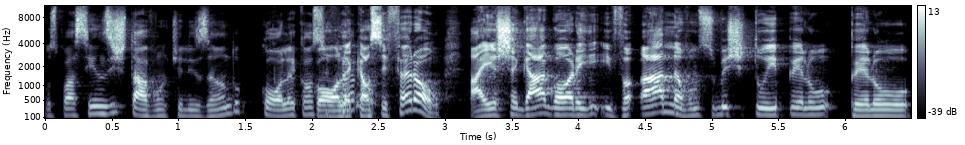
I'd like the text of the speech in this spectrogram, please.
os pacientes estavam utilizando colecalciferol. Colecalciferol. Aí eu chegar agora e, e ah, não, vamos substituir pelo, pelo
